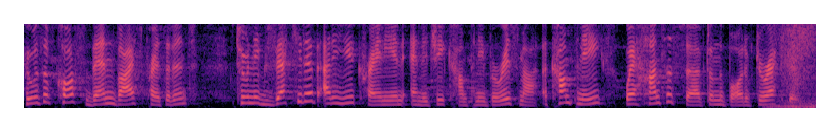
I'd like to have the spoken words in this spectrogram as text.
who was, of course, then vice president, to an executive at a Ukrainian energy company, Burisma, a company where Hunter served on the board of directors.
